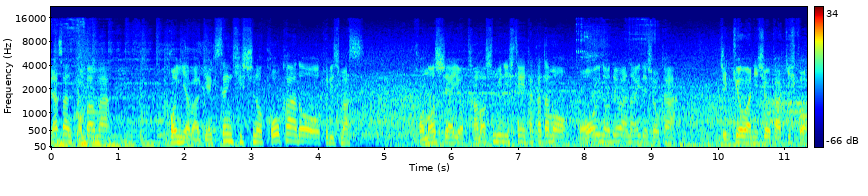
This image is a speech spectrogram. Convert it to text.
皆さんこんばんは。今夜は激戦必至の好カードをお送りします。この試合を楽しみにしていた方も多いのではないでしょうか。実況は西岡明彦。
